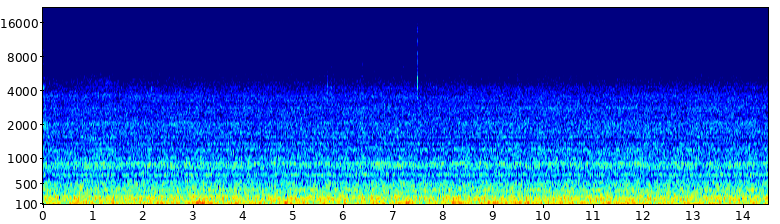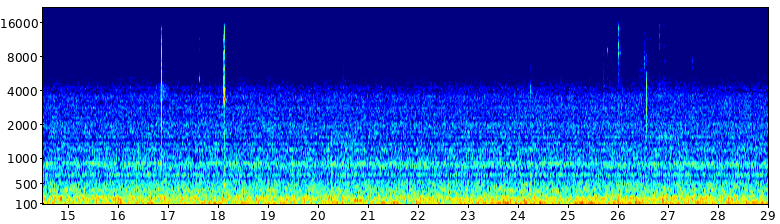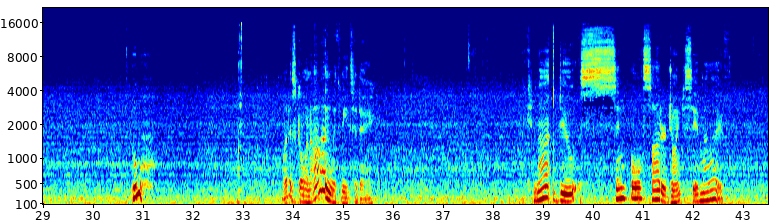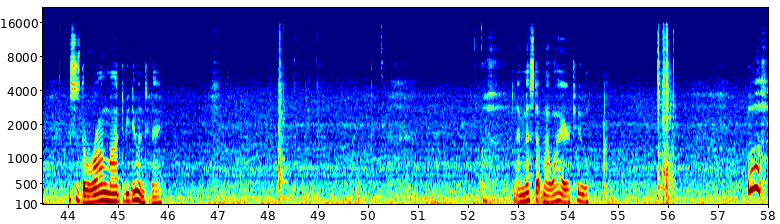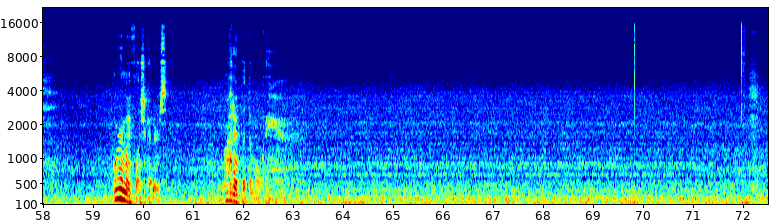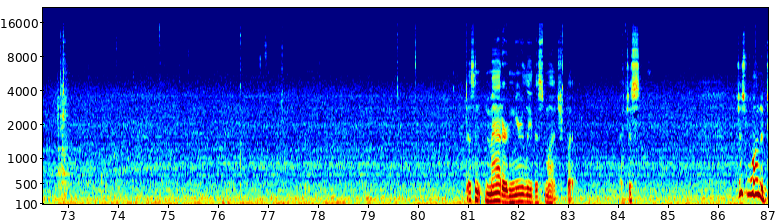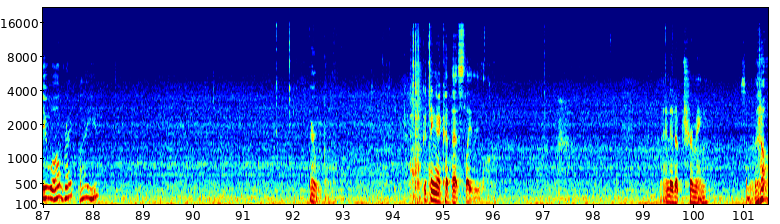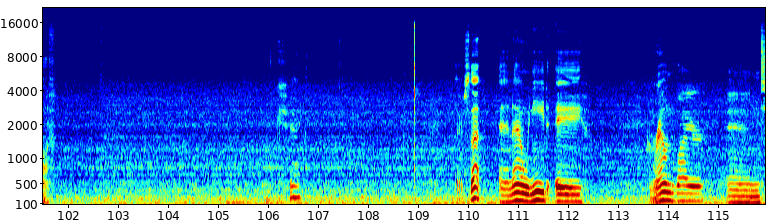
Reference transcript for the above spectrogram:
Ooh. What is going on with me today? I cannot do a simple solder joint to save my life. This is the wrong mod to be doing today. And I messed up my wire too. Ooh. Where are my flush cutters? Why'd I put them away? Doesn't matter nearly this much, but I just just want to do all right by you. There we go. Good thing I cut that slightly long. I ended up trimming some of it off. Okay. There's that. And now we need a ground wire and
